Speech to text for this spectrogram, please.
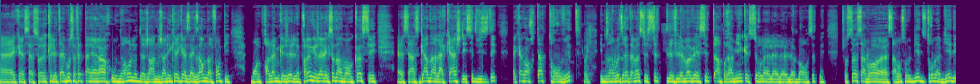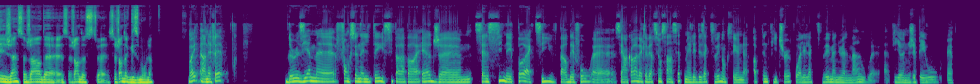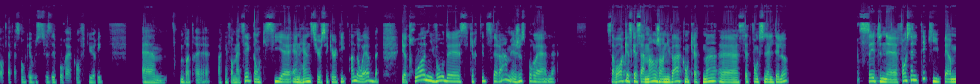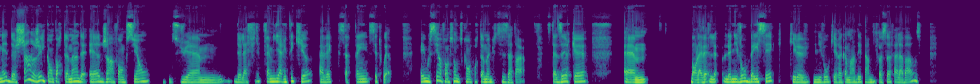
Euh, que ça soit que le typo soit fait par erreur ou non. Là, j'en, ai quelques exemples dans le fond. Puis bon, le problème que j'ai, le problème que j'ai avec ça dans mon cas, c'est euh, ça se garde dans la cache des sites visités. Fait quand on retape trop vite, il nous envoie directement sur le site, le, mauvais site en premier que sur le, le, bon site. Mais je trouve ça, ça va, ça va sauver bien du trouble à bien des gens, ce genre de ce genre de ce genre de gizmo là. Oui, en effet. Deuxième euh, fonctionnalité ici par rapport à Edge, euh, celle-ci n'est pas active par défaut. Euh, c'est encore avec la version 107, mais elle est désactivée, donc c'est une opt-in feature. Faut aller l'activer manuellement ou via une GPO ou peu importe la façon que vous utilisez pour configurer votre parc informatique. Donc ici, Enhance Your Security on the Web. Il y a trois niveaux de sécurité différents, mais juste pour savoir qu'est-ce que ça mange en hiver concrètement, cette fonctionnalité-là c'est une fonctionnalité qui permet de changer le comportement de Edge en fonction du, euh, de la familiarité qu'il y a avec certains sites web et aussi en fonction du comportement de l'utilisateur. C'est-à-dire que euh, bon, le, niveau basic, qui est le niveau qui est recommandé par Microsoft à la base,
